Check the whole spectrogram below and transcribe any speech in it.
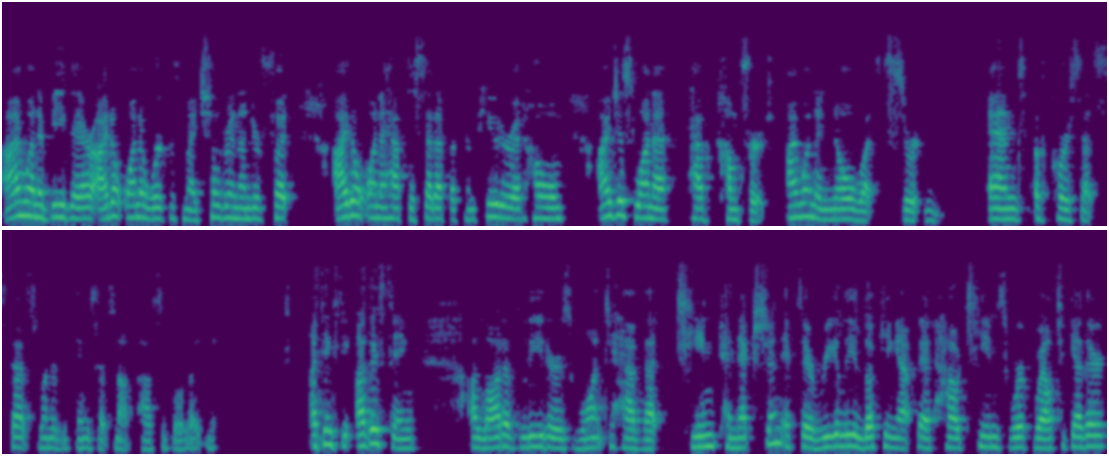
I want to be there. I don't want to work with my children underfoot. I don't want to have to set up a computer at home. I just want to have comfort. I want to know what's certain. And of course that's that's one of the things that's not possible right now. I think the other thing a lot of leaders want to have that team connection if they're really looking at, at how teams work well together.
